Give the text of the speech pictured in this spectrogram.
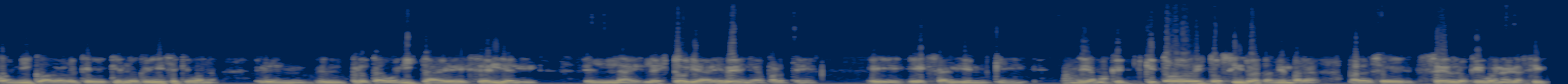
con Nico a ver qué, qué, es lo que dice, que bueno, el, protagonista es él y el, la, la, historia es él, aparte eh, es alguien que, digamos, que, que todo esto sirva también para, para ser, ser lo que, bueno, él hace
